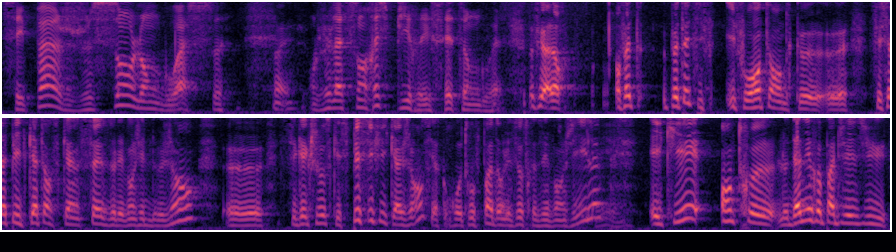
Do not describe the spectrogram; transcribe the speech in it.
ces pages, je sens l'angoisse. Je la sens respirer, cette angoisse. Parce que, alors, en fait, peut-être il, faut entendre que euh, ces chapitres 14, 15, 16 de l'évangile de Jean, euh, c'est quelque chose qui est spécifique à Jean, c'est-à-dire qu'on ne retrouve pas dans les autres évangiles, et qui est entre le dernier repas de Jésus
